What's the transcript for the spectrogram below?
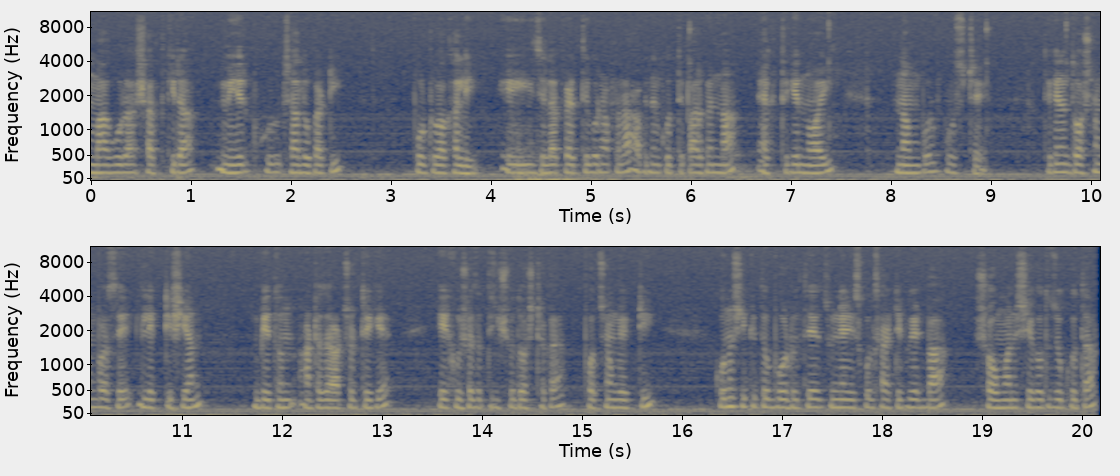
মাগুরা, সাতক্ষীরা, মেহেরপুর ঝালকাঠি পটুয়াখালী। এই জেলার প্রার্থীগণ আপনারা আবেদন করতে পারবেন না। এক থেকে নয় নম্বর পোস্টে। এখানে দশ নম্বর আছে ইলেকট্রিশিয়ান, বেতন আট হাজার আটশো থেকে একুশ হাজার তিনশো দশ টাকা। সঙ্গে একটি কোনো শিক্ষিত বোর্ড হতে জুনিয়র স্কুল সার্টিফিকেট বা সমমানের যোগ্যতা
